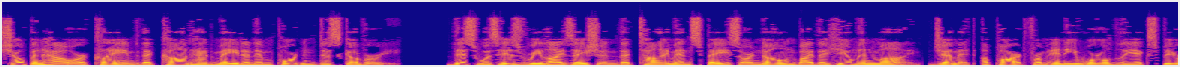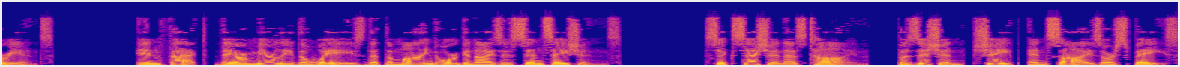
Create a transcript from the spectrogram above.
Schopenhauer claimed that Kant had made an important discovery. This was his realization that time and space are known by the human mind apart from any worldly experience. In fact, they are merely the ways that the mind organizes sensations. Succession is time. Position, shape, and size are space.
